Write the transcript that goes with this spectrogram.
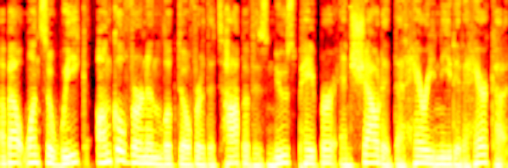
About once a week, Uncle Vernon looked over the top of his newspaper and shouted that Harry needed a haircut.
